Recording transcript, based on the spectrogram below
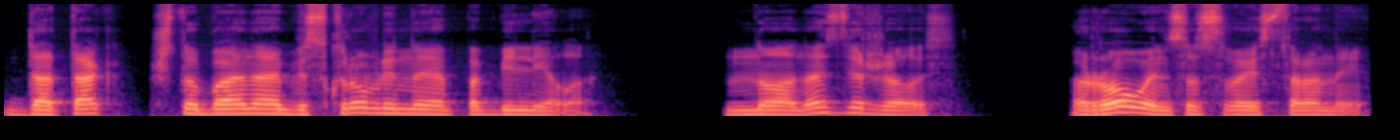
Да так, чтобы она обескровленная побелела. Но она сдержалась. Роуэн со своей стороны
